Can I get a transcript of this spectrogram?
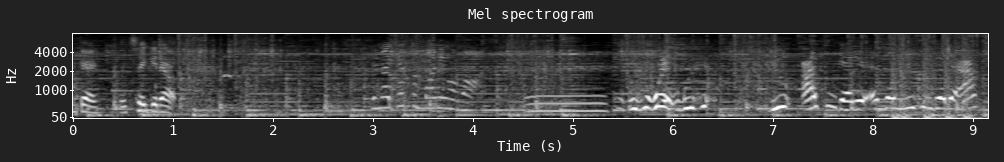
Okay, let's take it out. Can I get the money or not? We mm, wait, we can, you, I can get it, and then you can get it after,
